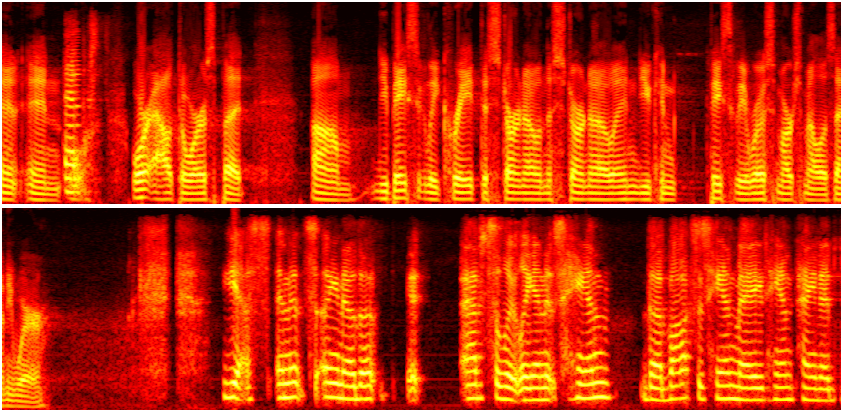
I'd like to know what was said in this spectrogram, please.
and and. Uh, or outdoors, but um, you basically create the sterno and the sterno, and you can basically roast marshmallows anywhere. Yes, and it's you know the it absolutely, and it's hand the box is handmade, hand painted.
